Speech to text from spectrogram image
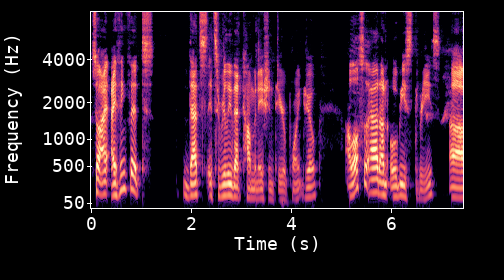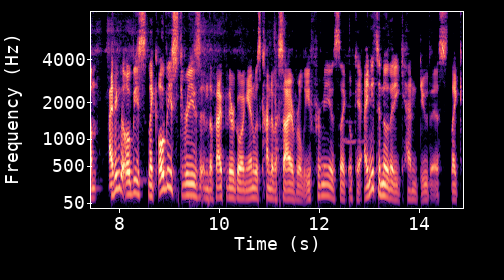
so I, I think that that's it's really that combination to your point, Joe. I'll also add on Obi's threes. Um, I think the Obi's like Obi's threes and the fact that they're going in was kind of a sigh of relief for me. It's like, okay, I need to know that he can do this. Like,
